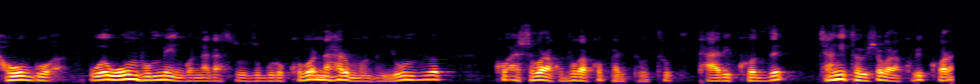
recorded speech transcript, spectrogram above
Ahubwo we wumva umengo n'agasuzuguro kubona hari umuntu yumva ko ashobora kuvuga ko pariputu itabikoze cyangwa itoba ishobora kubikora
